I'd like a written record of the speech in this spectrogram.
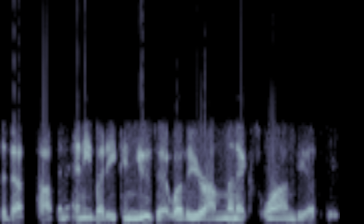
the desktop and anybody can use it, whether you're on Linux or on BSD.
